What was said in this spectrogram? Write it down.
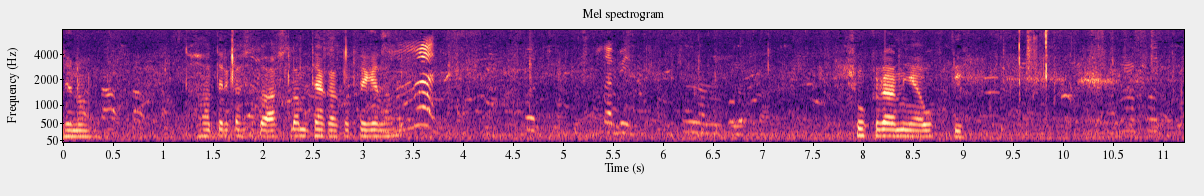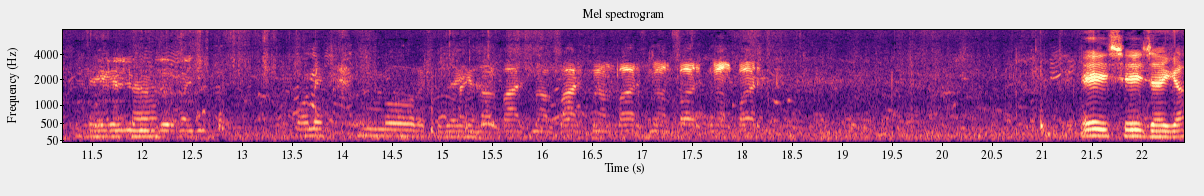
যেন তাদের কাছে তো আসলাম, দেখা করতে গেলাম। শুক্রানিয়া উক্তি। অনেক সুন্দর একটা জায়গা। এই সেই জায়গা।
